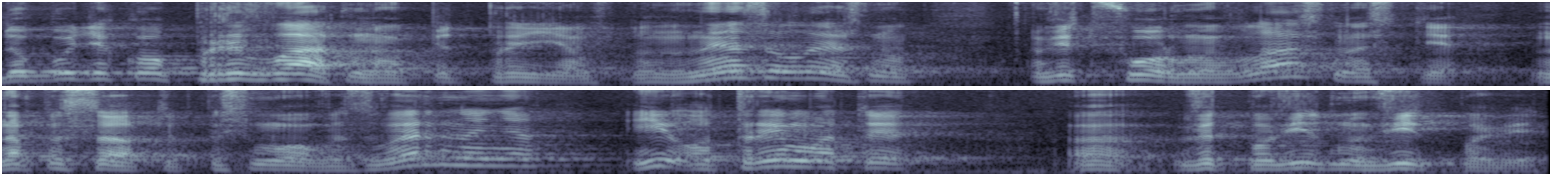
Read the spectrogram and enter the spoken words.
до будь-якого приватного підприємства, незалежно від форми власності, написати письмове звернення і отримати е, відповідну відповідь.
